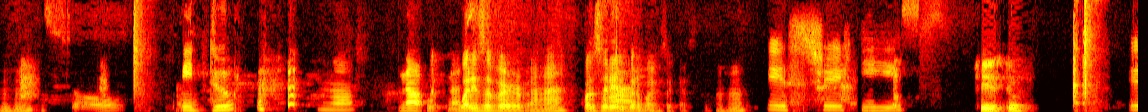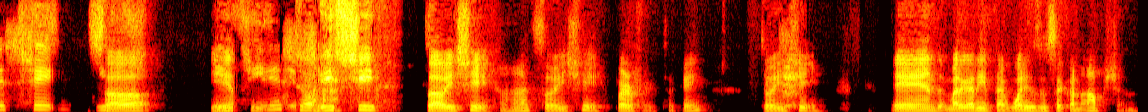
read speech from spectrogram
Mhm. So, me too. No. No, no. what is the verb? Ajá. ¿Cuál sería el Ay. verbo en este caso? Ajá. Is she? is She is too. Is she? So is is she? is So Uh-huh. is she. so is she. Uh-huh. So is she. Perfect. Okay. So is she. And Margarita, what is the second option?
